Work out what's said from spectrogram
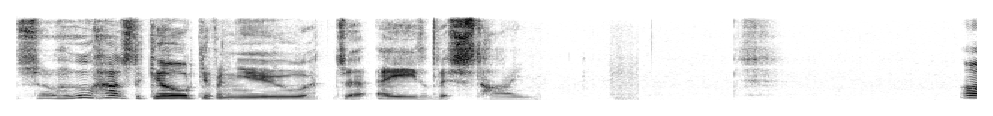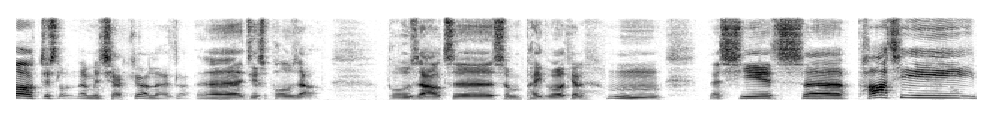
So who has the guild given you to aid this time? Oh, just let let me check. Uh, Uh, just pulls out, pulls out uh, some paperwork and hmm. Let's see. It's uh, party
